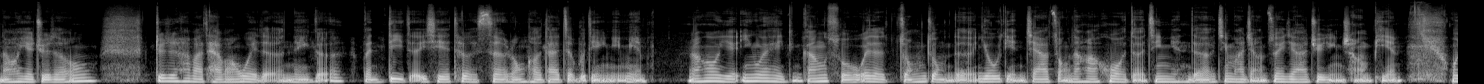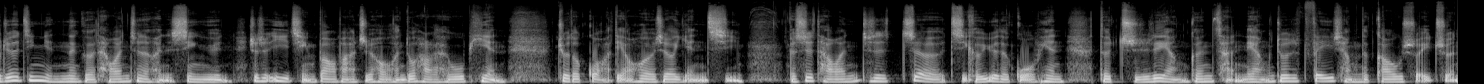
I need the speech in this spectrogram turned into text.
然后也觉得哦，就是他把台湾味的那个本地的一些特色融合在这部电影里面。然后也因为刚刚所谓的种种的优点加总，让他获得今年的金马奖最佳剧情长片。我觉得今年那个台湾真的很幸运，就是疫情爆发之后，很多好莱坞片就都挂掉，或者是延期。可是台湾就是这几个月的国片的质量跟产量，就是非常的高水准。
